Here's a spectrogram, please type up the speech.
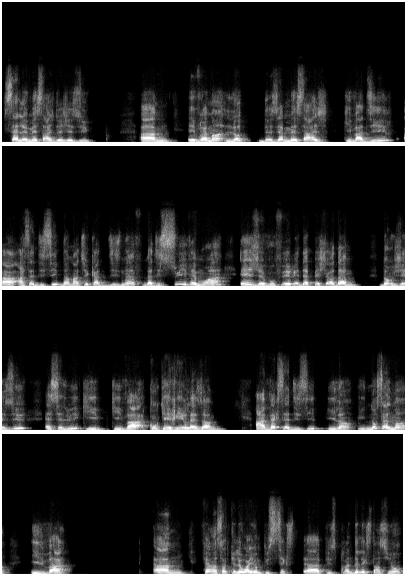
C'est le message de Jésus. Euh, et vraiment, l'autre deuxième message qu'il va dire à, ses disciples dans Matthieu 4, 19, il va dire, suivez-moi et je vous ferai des pécheurs d'hommes. Donc Jésus est celui qui, qui va conquérir les hommes. Avec ses disciples, il, en, non seulement il va euh, faire en sorte que le royaume puisse, euh, puisse prendre de l'extension.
